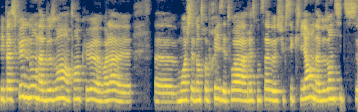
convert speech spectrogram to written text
mais parce que nous, on a besoin en tant que voilà euh, moi chef d'entreprise et toi responsable succès client, on a besoin aussi de se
